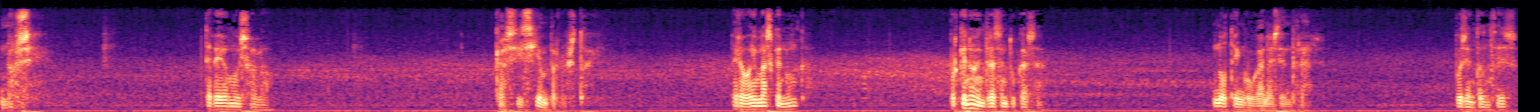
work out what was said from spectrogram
No sé. Te veo muy solo. Casi siempre lo estoy. Pero hoy más que nunca. ¿Por qué no entras en tu casa? No tengo ganas de entrar. Pues entonces,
